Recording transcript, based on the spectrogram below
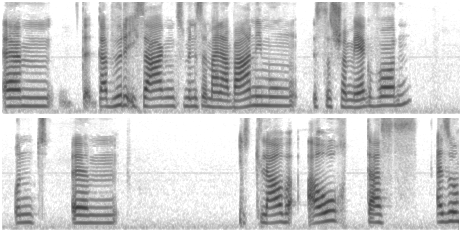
Ähm, da, da würde ich sagen, zumindest in meiner Wahrnehmung ist das schon mehr geworden. Und ähm, ich glaube auch, dass, also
